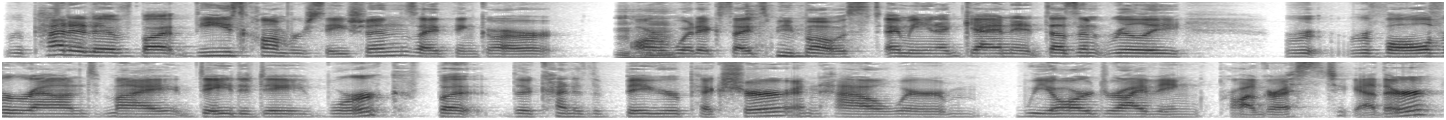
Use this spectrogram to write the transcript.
repetitive, but these conversations I think are are mm-hmm. what excites me most. I mean, again, it doesn't really re- revolve around my day to day work, but the kind of the bigger picture and how where we are driving progress together.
